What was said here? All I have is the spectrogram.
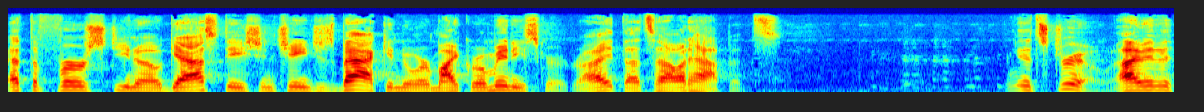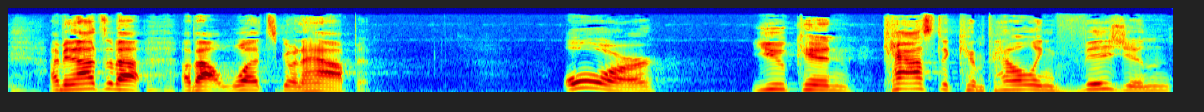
at the first, you know, gas station changes back into her micro mini skirt, right? That's how it happens. It's true. I mean, I mean that's about, about what's going to happen. Or you can cast a compelling vision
